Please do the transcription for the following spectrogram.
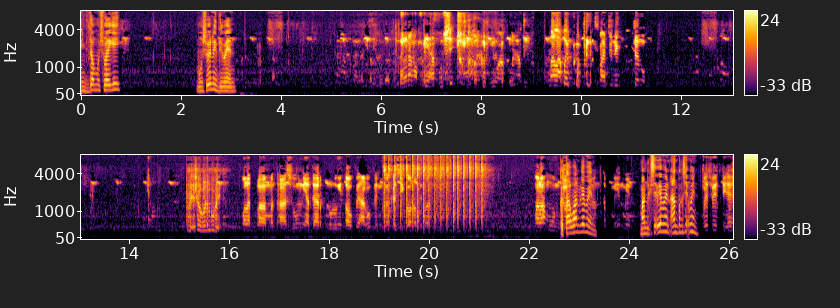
Ning ndi ta musuh iki? Musuhnya ning ndi men? Aku sih. Malah kowe bablas maju ning gudang. Malah selamat asung niatnya arep nulungi topik aku ben ngegasi kono. Malah mundur. Ketahuan ke men? Mandek sik men, anteng sik men. Wes wes dia.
